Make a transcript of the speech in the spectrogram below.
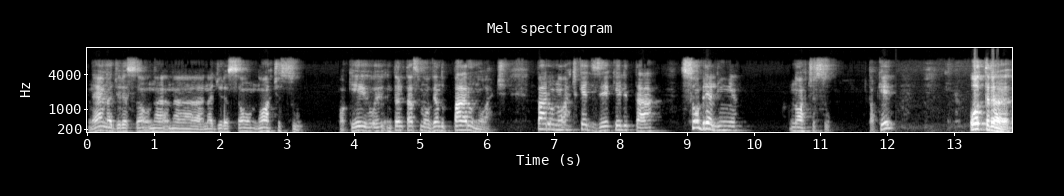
né, na direção, na, na, na direção norte-sul. Ok? Então ele está se movendo para o norte. Para o norte quer dizer que ele está sobre a linha norte-sul. Tá ok? Outra,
